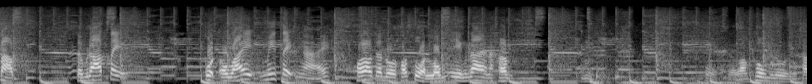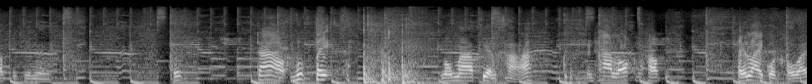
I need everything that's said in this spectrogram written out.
สับแต่เวลาเตะกดเอาไว้ไม่เตะหงาย เพราะเราจะโดนเขาสวนล้มเองได้นะครับเดี๋ยวลองทุ่มดูนะครับอีกทีหนึ่งปึ๊บ ก้าปุ๊บเตะ ลงมาเปลี่ยนขาเป็นท่าล็อกนะครับ ใช้ไหล่กดเขาไว้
